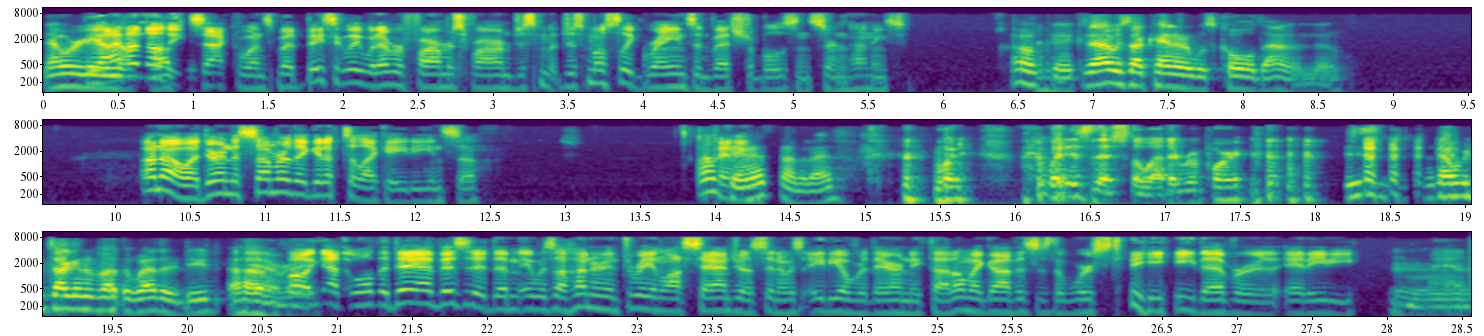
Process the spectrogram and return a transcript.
Now we're Yeah, I don't know the exact ones, but basically whatever farmers farm, just just mostly grains and vegetables and certain honeys. Okay, because I always thought Canada was cold. I don't know. Oh no, uh, during the summer they get up to like 80 and so. Okay, that's not bad. what what is this? The weather report? This is, now we're talking about the weather, dude. Um, Yeah, right. Well, yeah. Well, the day I visited them, it was 103 in Los Angeles, and it was 80 over there, and they thought, "Oh my God, this is the worst heat ever at 80." Mm, Man,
